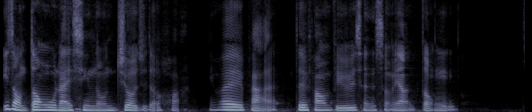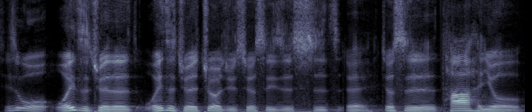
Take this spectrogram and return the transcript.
一种动物来形容 George 的话，你会把对方比喻成什么样的动物？其实我我一直觉得，我一直觉得 George 就是一只狮子，对，就是他很有，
